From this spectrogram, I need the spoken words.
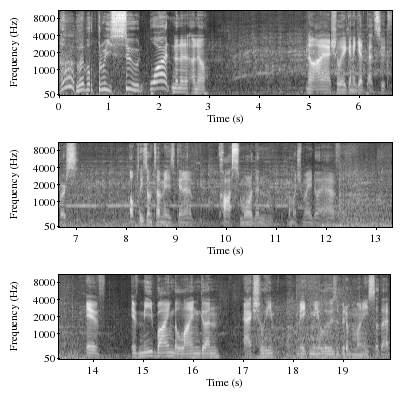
Level 3 suit? What? No, no, no, no. No, I'm actually gonna get that suit first. Oh, please don't tell me it's gonna cost more than how much money do I have. If if me buying the line gun actually make me lose a bit of money so that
